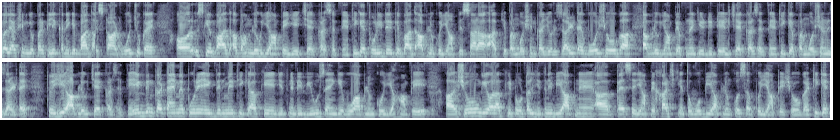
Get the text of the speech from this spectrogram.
वाले ऑप्शन के ऊपर क्लिक करने के बाद स्टार्ट हो चुका है और उसके बाद अब हम लोग यहाँ पे ये चेक कर सकते हैं, ठीक है? थोड़ी देर के बाद आप लोग को यहाँ पे सारा आपके प्रमोशन का जो रिज़ल्ट है वो शो होगा। आप लोग यहाँ पे अपना ये डिटेल चेक कर सकते हैं, ठीक है? प्रमोशन रिज़ल्ट है तो ये आप लोग चेक कर सकते हैं। एक दिन का टाइम है पूरे एक दिन में, ठीक है? आपके जितने भी व्यूज़ आएँगे वो आप लोग को यहाँ पे शो होंगे और आपकी टोटल जितने भी आपने पैसे यहाँ पे खर्च किए तो वो भी आप लोगों को सबको यहाँ पे शो होगा, ठीक है?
